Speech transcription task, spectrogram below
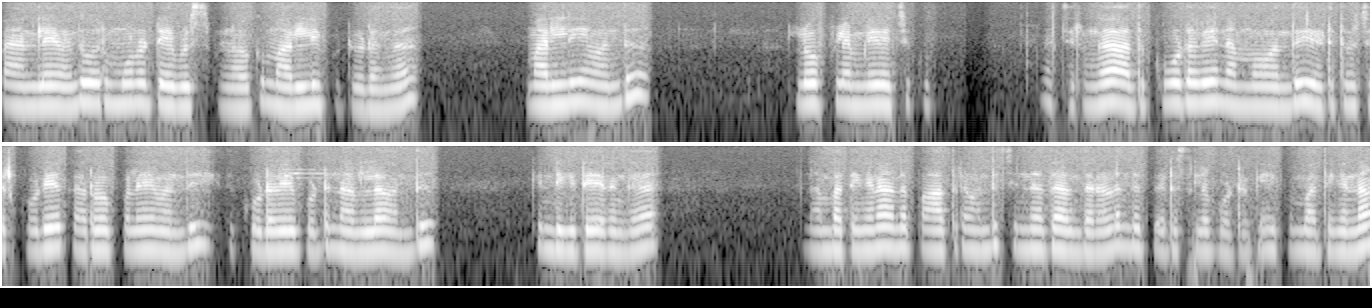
பேன்லேயே வந்து ஒரு மூணு டேபிள் ஸ்பூன் அளவுக்கு மல்லி போட்டு விடுங்க. மல்லியை வந்து லோ ஃப்ளேம்லேயே வச்சு குக் வச்சுருங்க. அது கூடவே நம்ம வந்து எடுத்து வச்சிருக்கக்கூடிய கருவேப்பிலையும் வந்து இது கூடவே போட்டு நல்லா வந்து கிண்டிக்கிட்டே இருங்க. நான் பார்த்திங்கன்னா அந்த பாத்திரம் வந்து சின்னதாக இருந்ததுனால இந்த பெருசில் போட்டிருக்கேன். இப்போ பார்த்திங்கன்னா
